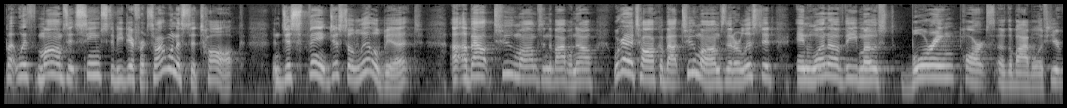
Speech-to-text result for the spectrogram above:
But with moms, it seems to be different. So I want us to talk and just think just a little bit uh, about two moms in the Bible. Now, we're going to talk about two moms that are listed in one of the most boring parts of the Bible, if you're,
